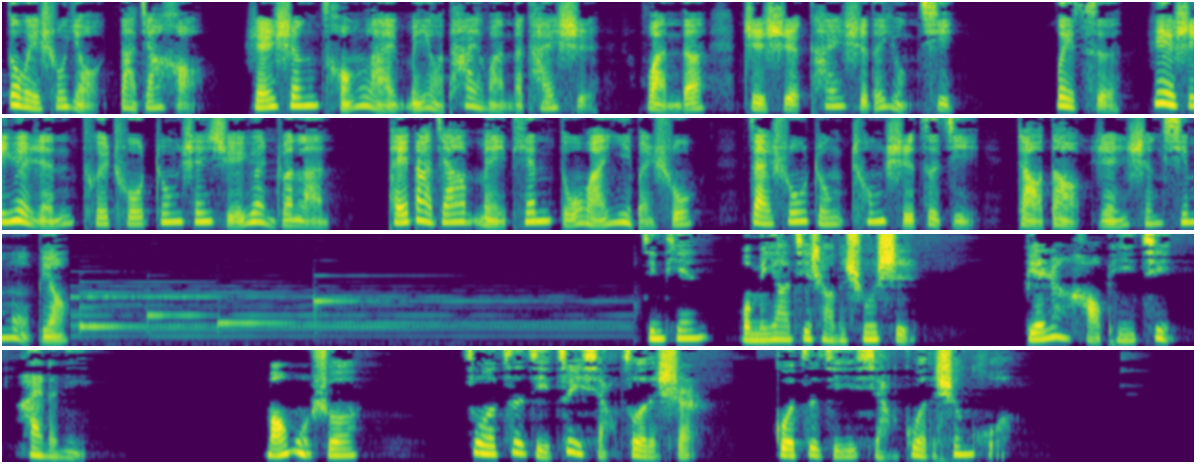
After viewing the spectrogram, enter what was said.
各位书友，大家好。人生从来没有太晚的开始，晚的只是开始的勇气。为此，越是阅人推出终身学院专栏，陪大家每天读完一本书，在书中充实自己，找到人生新目标。今天我们要介绍的书是《别让好脾气害了你》。毛姆说。做自己最想做的事儿，过自己想过的生活。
